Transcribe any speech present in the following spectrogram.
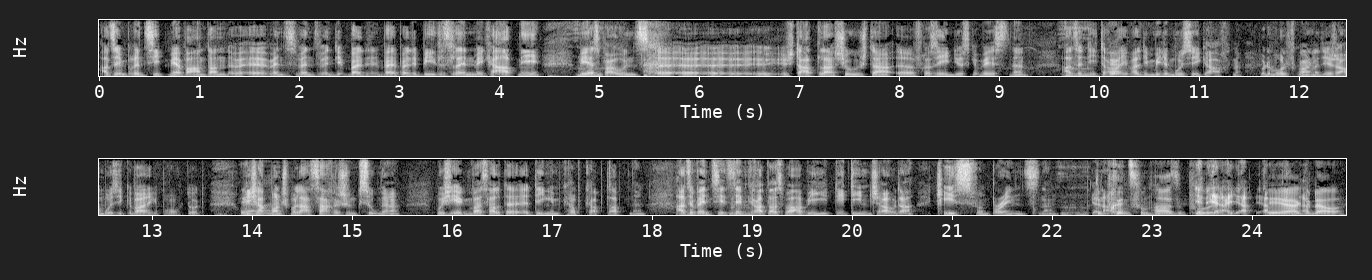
Also im Prinzip, wir waren dann, äh, wenn's, wenn, wenn die, bei, den- bei, bei den Beatles Len McCartney, wäre es bei uns äh, äh, äh, Stadler, Schuster, äh, Fresenius gewesen. Ne? Also die drei, weil die mit der Musik achten. Wo der Wolfgang natürlich auch Musik beigebracht hat. Und ich Ja. habe manchmal auch Sachen schon gesungen, wo ich irgendwas halt äh, ein Ding im Kopf gehabt habe. Ne? Also wenn es jetzt nicht gerade was war wie die Dinja oder Kiss von Prince. Ne? Der Prinz vom Hasepool. Ja, ja, ja, ja genau. genau.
